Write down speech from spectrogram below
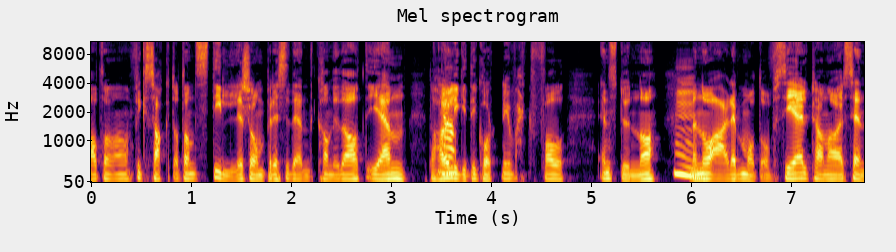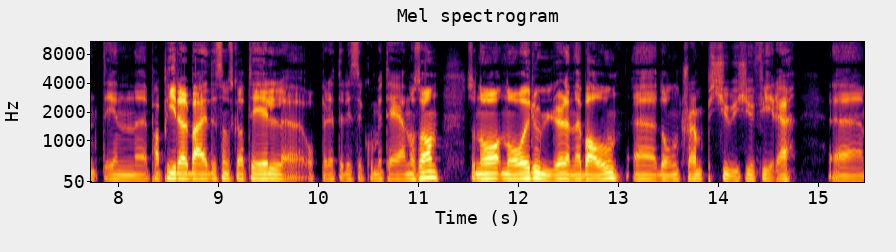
At han, han fikk sagt at han stiller som presidentkandidat igjen. Det har ja. jo ligget i kortene i hvert fall en stund nå. Mm. Men nå er det på en måte offisielt. Han har sendt inn eh, papirarbeidet som skal til, oppretter disse komiteene og sånn. Så nå, nå, ruller denne ballen. Eh, Donald Trump 2024 eh,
